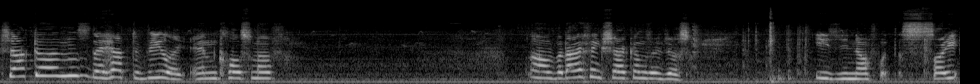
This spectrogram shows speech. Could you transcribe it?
shotguns, they have to be like in close enough um, but I think shotguns are just easy enough with the sight.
